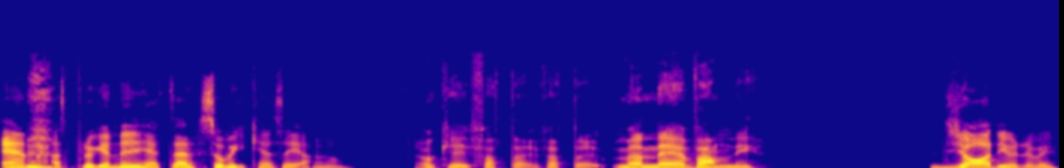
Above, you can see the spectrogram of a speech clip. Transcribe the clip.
än att plugga nyheter, så mycket kan jag säga. Ja. Okej, fattar, fattar. Men eh, vann ni? Ja, det gjorde vi.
